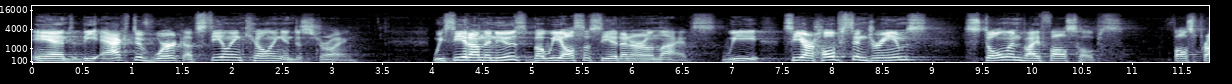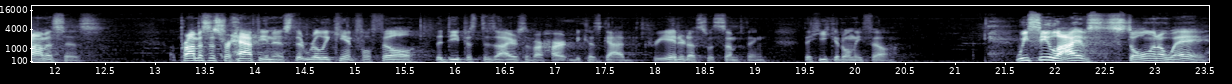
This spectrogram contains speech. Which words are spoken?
and the active work of stealing, killing, and destroying. We see it on the news, but we also see it in our own lives. We see our hopes and dreams stolen by false hopes, false promises, promises for happiness that really can't fulfill the deepest desires of our heart because God created us with something that He could only fill. We see lives stolen away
